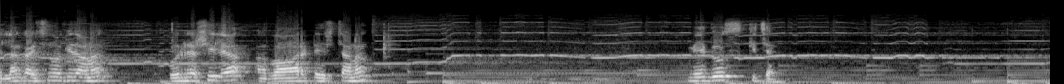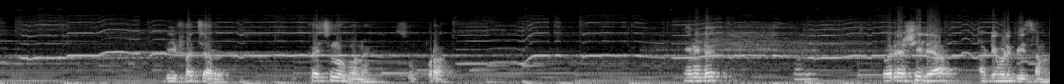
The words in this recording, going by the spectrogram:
എല്ലാം കഴിച്ചു നോക്കിയതാണ്. ഒരു രക്ഷയില്ല. അപാര ടേസ്റ്റാണ് നീതൂസ് കിച്ചൺ. ബീഫ് അച്ചാറ്. കഴിച്ചു നോക്കണേ സൂപ്പറാ. എങ്ങനെയുണ്ട് ഒരു രക്ഷയില്ല. അടിപൊളി പീസാണ്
